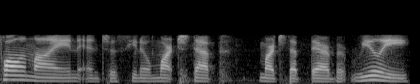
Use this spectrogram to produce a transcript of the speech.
fall in line and just, you know, march step march up there, but really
